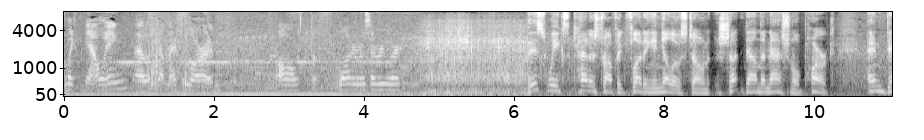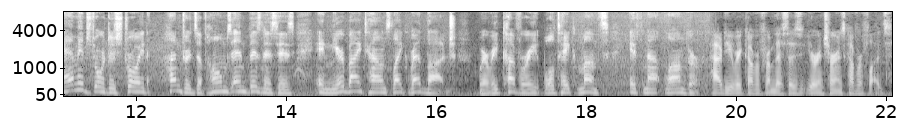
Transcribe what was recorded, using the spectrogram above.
like meowing. I looked at my floor and all the water was everywhere. This week's catastrophic flooding in Yellowstone shut down the national park and damaged or destroyed hundreds of homes and businesses in nearby towns like Red Lodge, where recovery will take months, if not longer. How do you recover from this? Does your insurance cover floods?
